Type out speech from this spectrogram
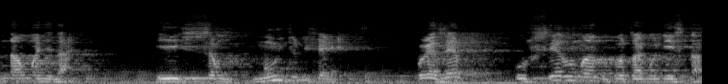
na humanidade e são muito diferentes. Por exemplo, o ser humano protagonista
